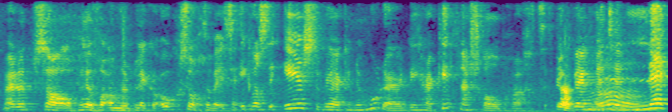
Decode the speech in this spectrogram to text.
maar dat zal op heel veel andere plekken ook zo geweest zijn. Ik was de eerste werkende moeder die haar kind naar school bracht. Ja. Ik werd met de Oh. nek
